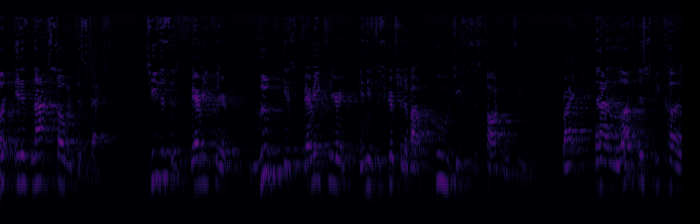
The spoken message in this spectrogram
But it is not so with this text. Jesus is very clear. Luke is very clear in his description about who Jesus is talking to, right? And I love this because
